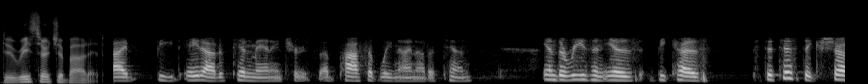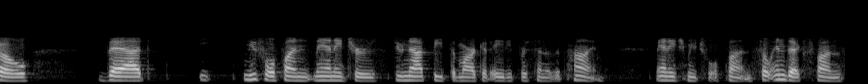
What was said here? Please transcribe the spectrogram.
do research about it? I beat eight out of 10 managers, uh, possibly nine out of 10. And the reason is because statistics show that mutual fund managers do not beat the market 80% of the time, manage mutual funds. So index funds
